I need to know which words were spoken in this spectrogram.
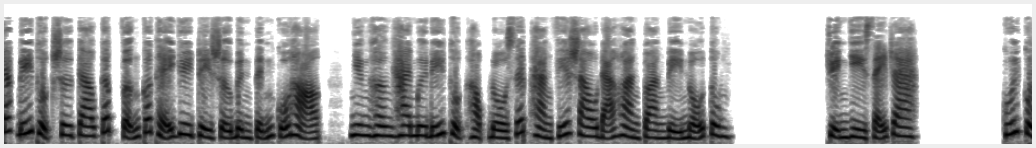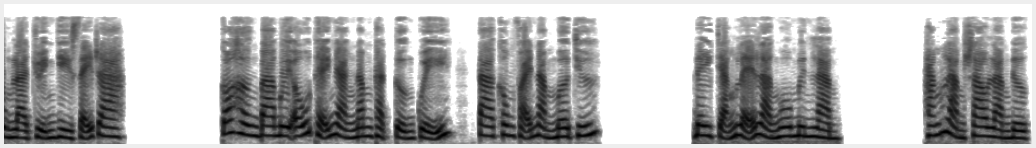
Các bí thuật sư cao cấp vẫn có thể duy trì sự bình tĩnh của họ nhưng hơn hai mươi bí thuật học đồ xếp hàng phía sau đã hoàn toàn bị nổ tung. Chuyện gì xảy ra? Cuối cùng là chuyện gì xảy ra? Có hơn ba mươi ấu thể ngàn năm thạch tượng quỷ, ta không phải nằm mơ chứ? Đây chẳng lẽ là ngô minh làm? Hắn làm sao làm được?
